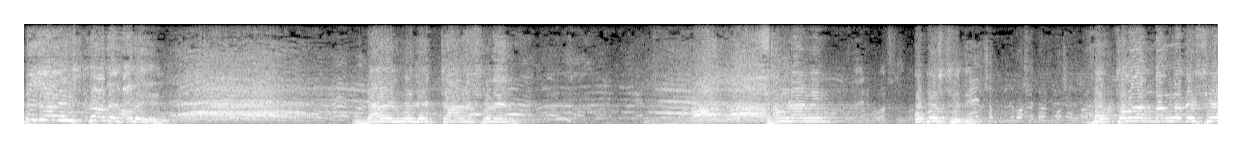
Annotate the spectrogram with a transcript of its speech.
বিজয় ইসলামের হবে। নারায়ণগঞ্জের চার আসনের সংগ্রামী উপস্থিতি। বর্তমান বাংলাদেশে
